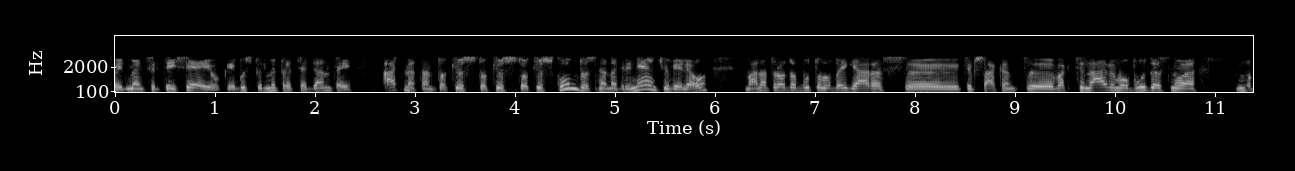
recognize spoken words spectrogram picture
vaidmens ir teisėjų, kai bus pirmi precedentai atmetant tokius, tokius, tokius skundus, nenagrinėjant jų vėliau, man atrodo būtų labai geras, e, taip sakant, e, vakcinavimo būdas nuo nuo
